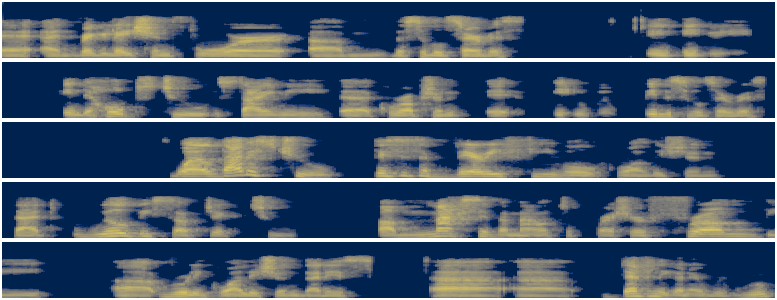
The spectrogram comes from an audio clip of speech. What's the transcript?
uh, and regulation for um, the civil service in, in, in, the hopes to stymie uh, corruption in the civil service. While that is true, this is a very feeble coalition that will be subject to a massive amount of pressure from the uh, ruling coalition that is uh, uh, definitely going to regroup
